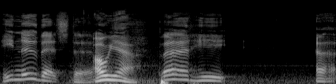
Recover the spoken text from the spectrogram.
He knew that stuff. Oh yeah. But he, uh,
